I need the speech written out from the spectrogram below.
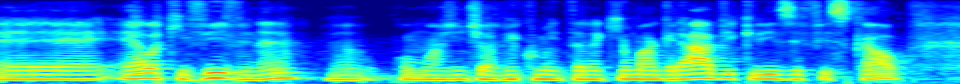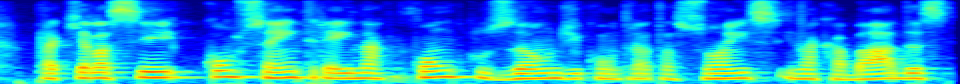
é, ela que vive, né, como a gente já vem comentando aqui, uma grave crise fiscal, para que ela se concentre aí na conclusão de contratações inacabadas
